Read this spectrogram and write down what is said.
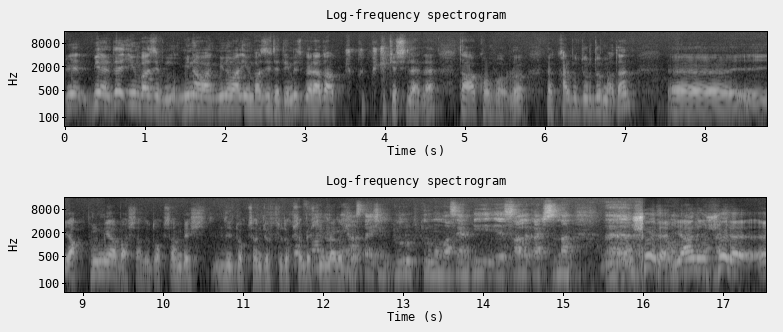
bir, bir yerde invazif minimal, minimal invazif dediğimiz böyle daha küçük, küçük kesilerle daha konforlu ve kalbi durdurmadan e, yapılmaya başlandı 95'li 94'lü 95'li yıllardan sonra. hasta için durup durmaması yani bir e, sağlık açısından e, Şöyle yani avantaj- şöyle e,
